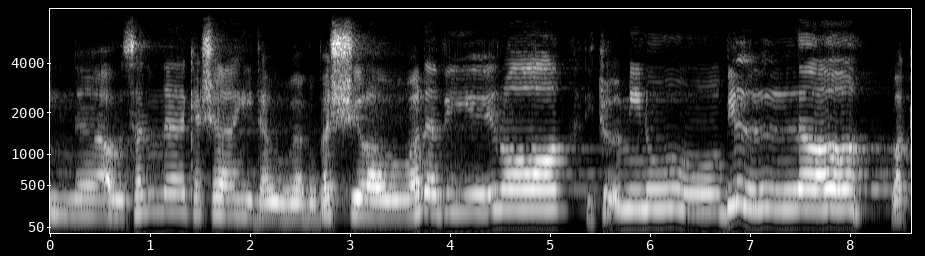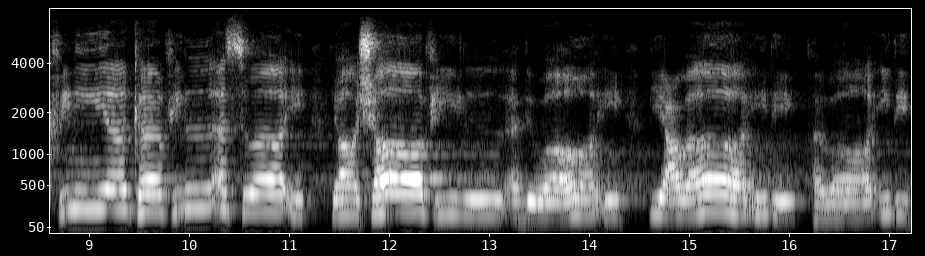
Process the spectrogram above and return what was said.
إنا أرسلناك شاهدا ومبشرا ونذيرا لتؤمنوا بالله. واكفني يا كافي الأسواء يا شافي الأدواء بعوائد فوائد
